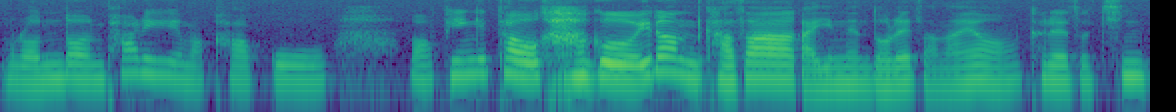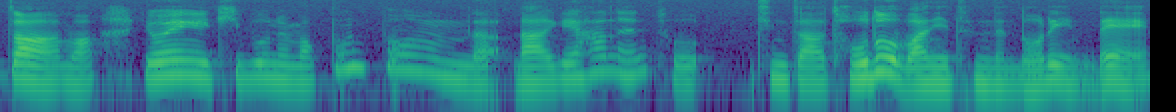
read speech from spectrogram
런던, 파리 막 가고 막 비행기 타고 가고 이런 가사가 있는 노래잖아요. 그래서 진짜 막 여행의 기분을 막 뿜뿜 나, 게 하는 저, 진짜 저도 많이 듣는 노래인데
